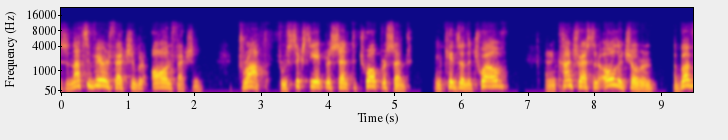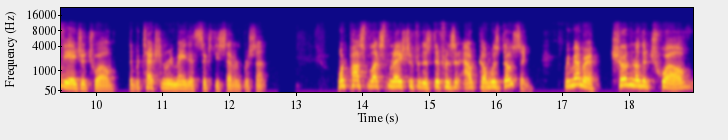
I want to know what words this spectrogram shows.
This is not severe infection, but all infection, dropped from 68% to 12% in kids under 12. And in contrast, in older children above the age of 12, the protection remained at 67%. One possible explanation for this difference in outcome was dosing. Remember, children under 12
